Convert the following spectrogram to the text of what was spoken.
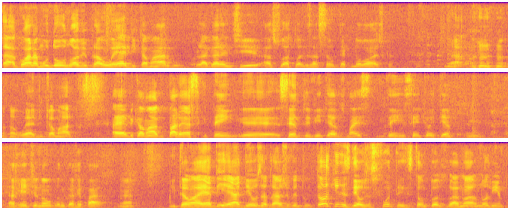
Agora mudou o nome para Web Camargo para garantir a sua atualização tecnológica. Né? Web Camargo. A Hebe Camargo parece que tem é, 120 anos, mas tem 180. E a gente nunca, nunca repara. Né? Então a Hebe é a deusa da juventude. Então aqueles deuses fúteis estão todos lá no, no Olimpo,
